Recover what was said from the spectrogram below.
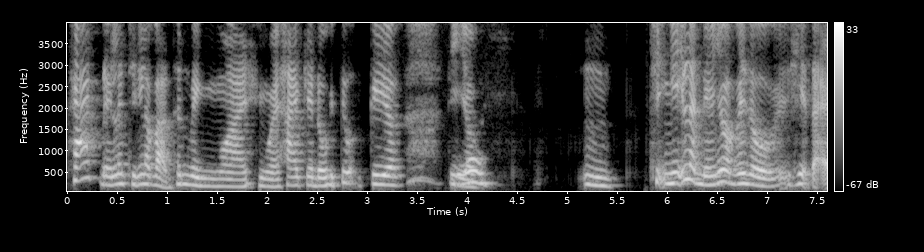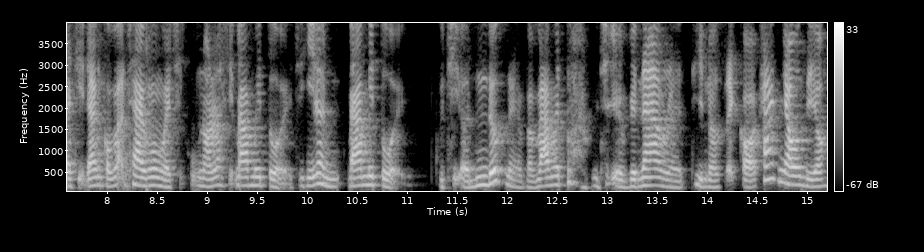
khác, đấy là chính là bản thân mình ngoài ngoài hai cái đối tượng kia. Thì, ờ, ừm, chị nghĩ là nếu như mà bây giờ hiện tại là chị đang có bạn trai, không? Và chị cũng nói là chị 30 tuổi, chị nghĩ là 30 tuổi của chị ở Đức này và 30 tuổi của chị ở Việt Nam này thì nó sẽ có khác nhau gì không?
